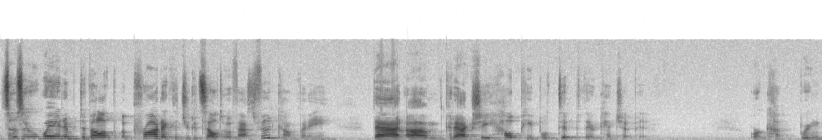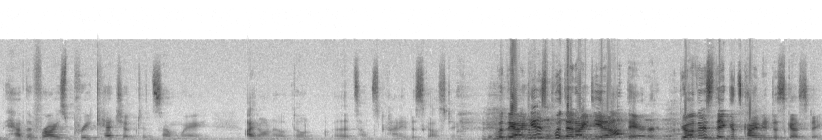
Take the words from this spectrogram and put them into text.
So is there a way to develop a product that you could sell to a fast food company that um, could actually help people dip their ketchup in? Or bring, have the fries pre-ketchuped in some way? I don't know. Don't, that sounds kind of disgusting. But the idea is put that idea out there. The others think it's kind of disgusting.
